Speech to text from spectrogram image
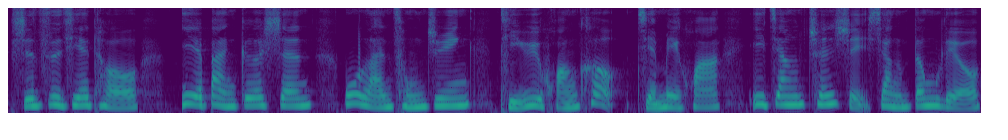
十字街头、夜半歌声、木兰从军、体育皇后、姐妹花、一江春水向东流、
